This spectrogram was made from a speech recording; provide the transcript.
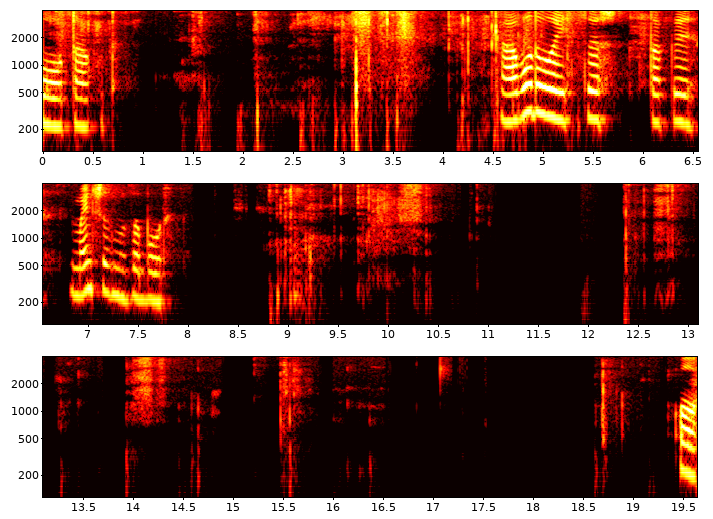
О, так от. Або давай все ж таки зменшимо забор. О.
